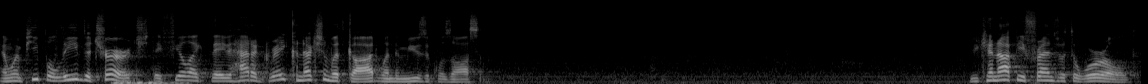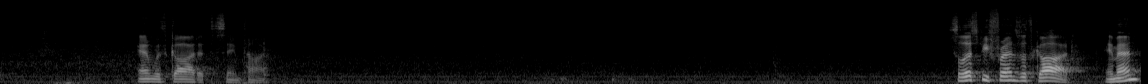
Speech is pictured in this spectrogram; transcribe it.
And when people leave the church, they feel like they had a great connection with God when the music was awesome. You cannot be friends with the world and with God at the same time. So let's be friends with God. Amen?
